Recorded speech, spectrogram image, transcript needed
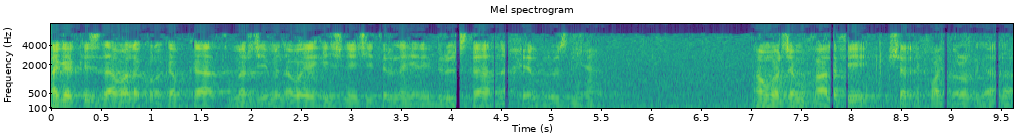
ئەگەر کچ داوا لە کوڕەکە بکات مەرجی من ئەوەیە هیچ ژنێکی تر نەهێنی دروستە نەخێر دروست نییە ئەو مەرجە مخالفی شەرعی خوای پەرۆردگارە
